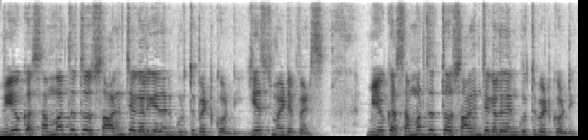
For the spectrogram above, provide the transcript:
మీ యొక్క సమర్థతో సాధించగలిగేదని గుర్తుపెట్టుకోండి. ఎస్ మై డిఫెన్స్ మీ యొక్క సమర్థతతో సాధించగలదని గుర్తుపెట్టుకోండి.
